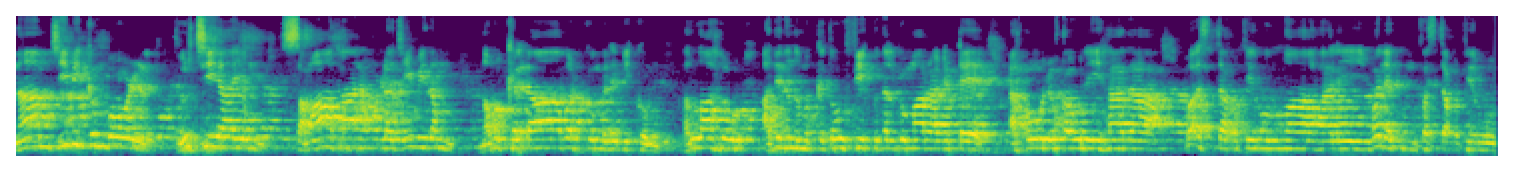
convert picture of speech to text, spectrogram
നാം ജീവിക്കുമ്പോൾ തീർച്ചയായും സമാധാനമുള്ള ജീവിതം നമുക്കെല്ലാവർക്കും ലഭിക്കും. അള്ളാഹു അതിന് നമുക്ക് തൗഫീഖ് നൽകുമാറാകട്ടെ. അഖൂലു ഖൗലി ഹാദാ വഅസ്തഗ്ഫിറുല്ലാഹ ലീ വലകും ഫസ്തഗ്ഫിറൂ.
